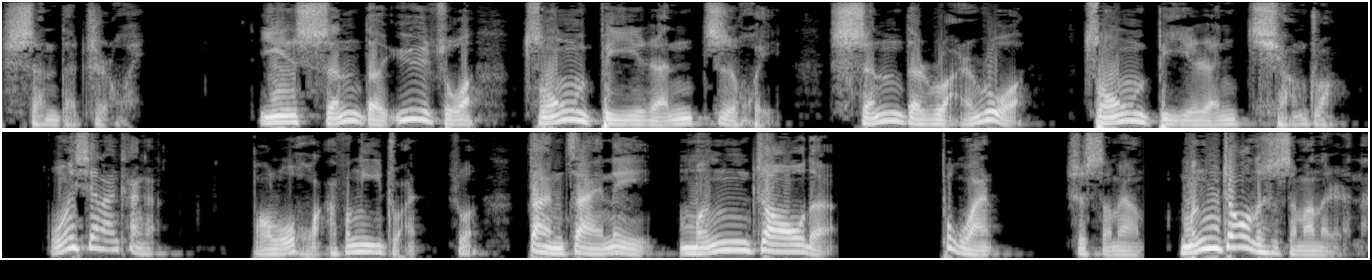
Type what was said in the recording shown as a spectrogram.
神的智慧，因神的愚拙总比人智慧。神的软弱总比人强壮。我们先来看看保罗话锋一转说：“但在那蒙召的，不管是什么样的，蒙召的是什么样的人呢？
